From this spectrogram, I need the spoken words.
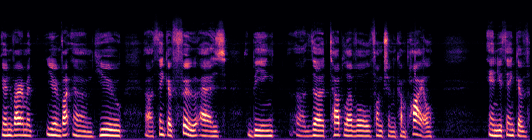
your environment, you, um, you uh, think of foo as being uh, the top level function compile, and you think of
